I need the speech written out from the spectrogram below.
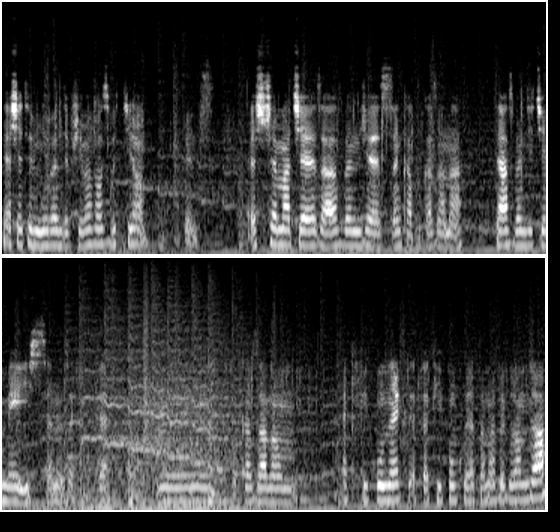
ja się tym nie będę przejmował zbytnio, więc jeszcze macie, zaraz będzie scenka pokazana, teraz będziecie mieli scenę za chwilkę mm, pokazaną ekwipunek, w ekwipunku jak ona wygląda.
